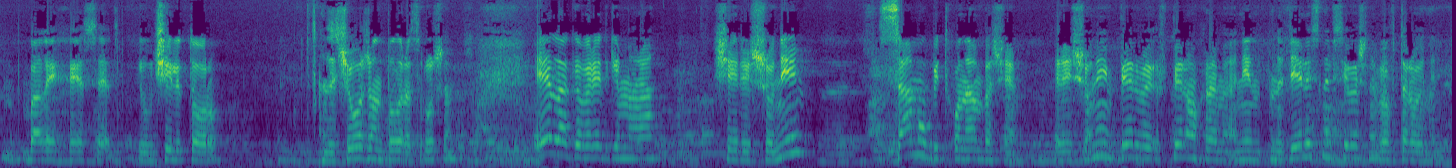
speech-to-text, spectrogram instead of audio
Балей Хесед и учили Тору. Из-за чего же он был разрушен? Эла, говорит Гемора, Шеришуним, саму битхунам башем. Решуним первый, в первом храме они надеялись на Всевышнего, во второй нет.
